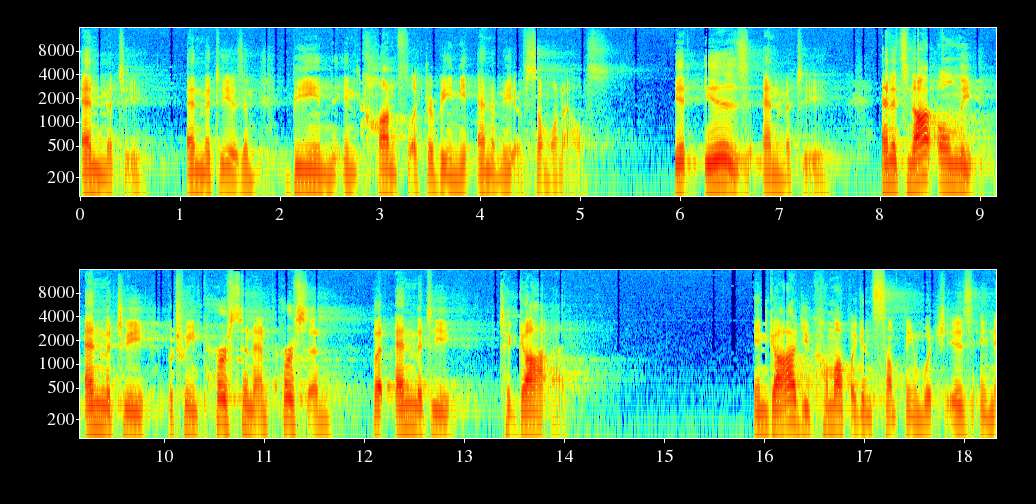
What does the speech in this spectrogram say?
enmity. Enmity is in being in conflict or being the enemy of someone else. It is enmity. And it's not only enmity between person and person, but enmity to God. In God, you come up against something which is, in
